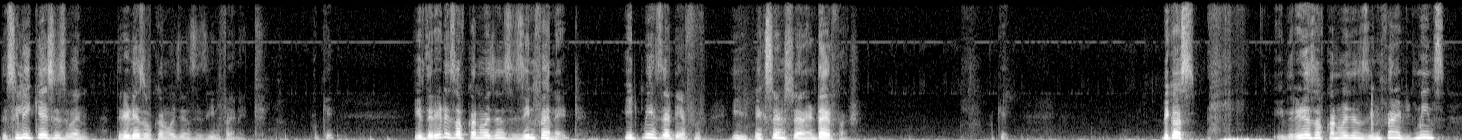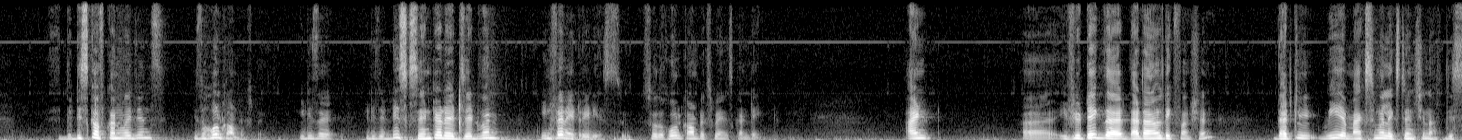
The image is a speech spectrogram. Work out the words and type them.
The silly case is when the radius of convergence is infinite okay? If the radius of convergence is infinite it means that f extends to an entire function okay? Because if the radius of convergence is infinite it means the disk of convergence is a whole complex plane. It is a it is a disk centered at z1 infinite radius. So the whole complex plane is contained. And uh, if you take that that analytic function that will be a maximal extension of this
